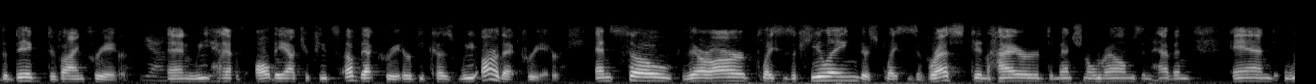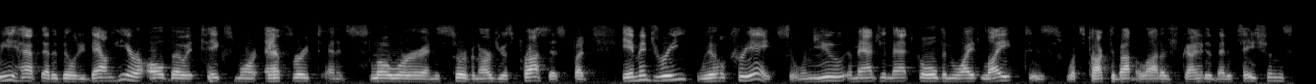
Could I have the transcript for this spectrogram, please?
the big divine creator. Yeah. And we have all the attributes of that creator because we are that creator. And so there are places of healing, there's places of rest in higher dimensional realms in mm-hmm. heaven. And we have that ability down here, although it takes more effort and it's slower and it's sort of an arduous process. But imagery will create. So when you imagine that golden white light is what's talked about in a lot of guided meditations,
